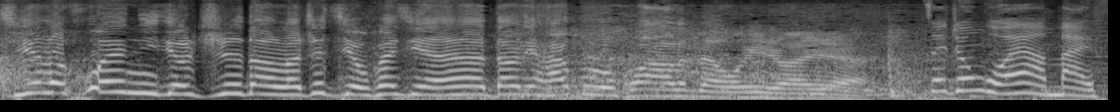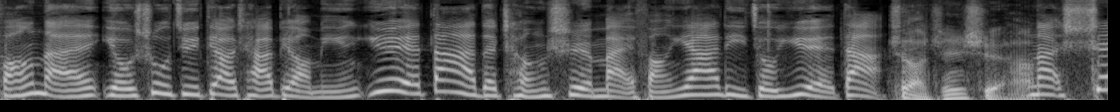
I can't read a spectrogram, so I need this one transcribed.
结了婚你就知道了，这九块钱当年还不如花了呢。我跟你说是，在中国呀，买房难。有数据调查表明，越大的城市买房压力就越大。这倒真是哈。那深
